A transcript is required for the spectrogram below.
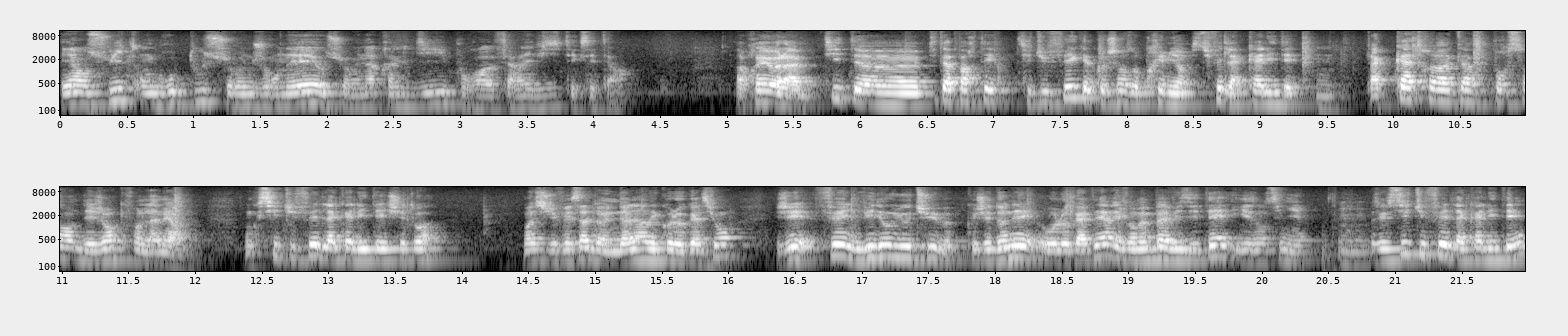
Et ensuite, on groupe tout sur une journée ou sur une après-midi pour euh, faire les visites, etc. Après, voilà, petite, euh, petite aparté. Si tu fais quelque chose au premium, si tu fais de la qualité, Mm. tu as 95% des gens qui font de la merde. Donc si tu fais de la qualité chez toi, moi si j'ai fait ça dans une dernière des colocations, j'ai fait une vidéo YouTube que j'ai donnée aux locataires, ils n'ont même pas visité, ils ont signé. Parce que si tu fais de la qualité,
